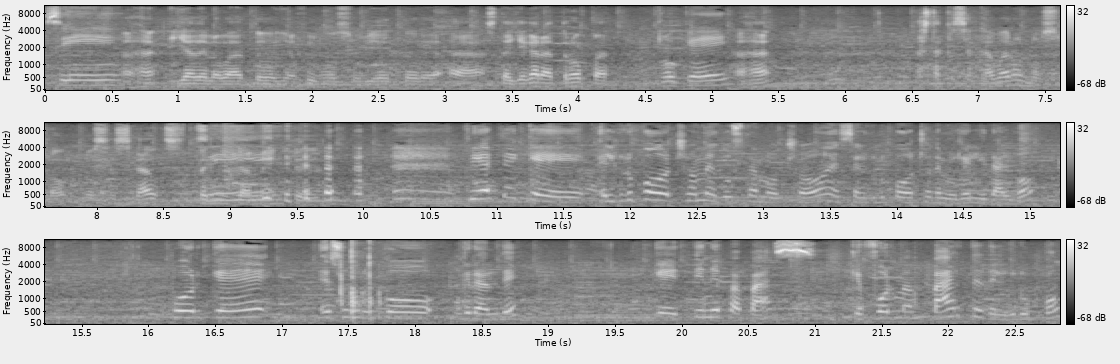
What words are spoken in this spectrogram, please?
Sí, ajá, y ya de Lobato ya fuimos subiendo de- hasta llegar a Tropa, ok. ajá, hasta que se acabaron los, lo- los scouts, Sí. técnicamente. Fíjate que el grupo 8 me gusta mucho, es el grupo 8 de Miguel Hidalgo, porque es un grupo grande que tiene papás que forman parte del grupo,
